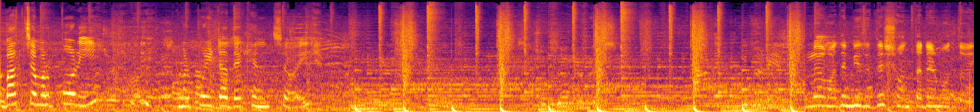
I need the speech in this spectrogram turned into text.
আমার বাচ্চা আমার পরি। আমার পরিটা দেখেন ছয়। আমাদের নিজেদের সন্তানের মতোই।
